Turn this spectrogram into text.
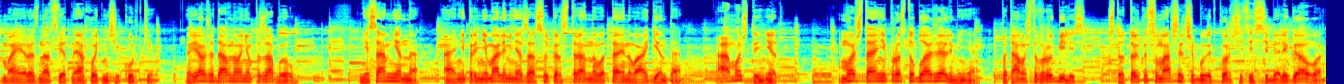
моей разноцветной охотничьей куртки, но я уже давно о нем позабыл. Несомненно, они принимали меня за суперстранного тайного агента – а может и нет. Может, они просто ублажали меня, потому что врубились, что только сумасшедший будет корчить из себя легавого,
